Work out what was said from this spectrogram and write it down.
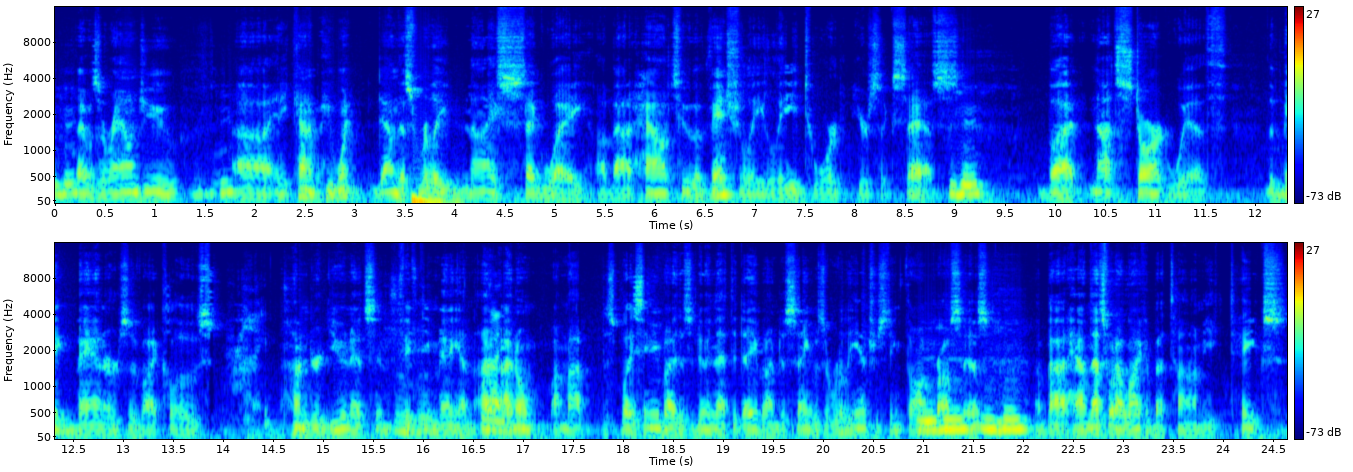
mm-hmm. that was around you, mm-hmm. uh, and he kind of he went down this really nice segue about how to eventually lead toward your success, mm-hmm. but not start with the big banners of I closed 100 units and 50 mm-hmm. million. Right. I, I, don't, I'm not displacing anybody that's doing that today, but I'm just saying it was a really interesting thought mm-hmm, process mm-hmm. about how, and that's what I like about Tom. He takes,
